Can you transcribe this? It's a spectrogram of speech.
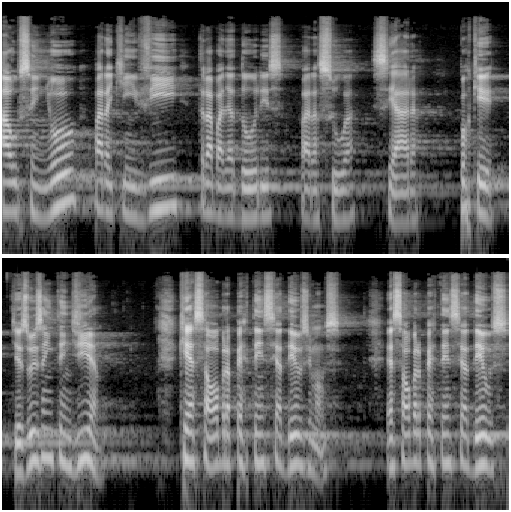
ao Senhor para que envie trabalhadores para a sua seara. Porque Jesus entendia que essa obra pertence a Deus, irmãos. Essa obra pertence a Deus.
